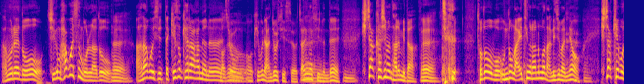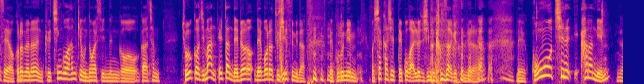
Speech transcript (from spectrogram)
아무래도 지금 하고 있으면 몰라도 네. 안 하고 있을 때 계속 해라 하면은 맞아요. 좀 어, 기분이 안 좋을 수 있어요. 짜증날 네. 수 있는데 음. 시작하시면 다릅니다. 네. 저도 뭐 운동 라이팅을 하는 건 아니지만요. 네. 시작해 보세요. 그러면은 그 친구와 함께 운동할 수 있는 거가 참 좋을 거지만 일단 내버려 내버려 두겠습니다. 네, 구구님 어, 시작하실 때 꼭 알려주시면 감사하겠습니다. 네, 057 하나님 네.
